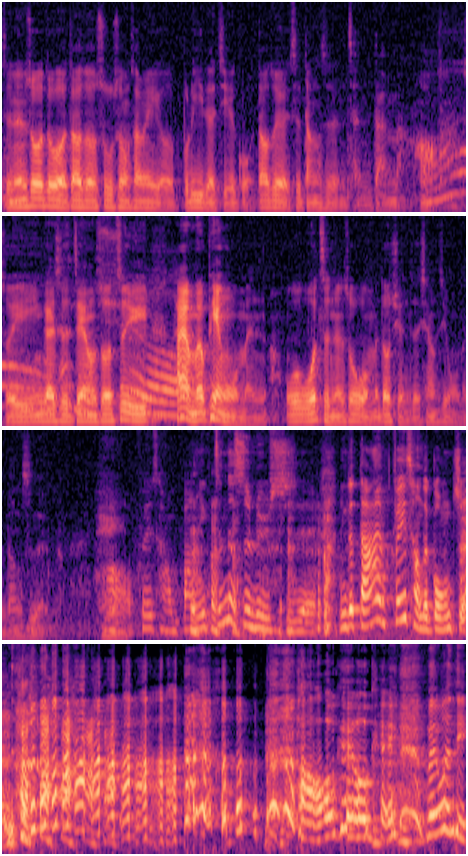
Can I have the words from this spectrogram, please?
只能说如果到时候诉讼上面有不利的结果，到最后也是当事人承担嘛，哈，所以应该是这样说。至于他有没有骗我们，我我只能说我们都选择相信我们当事人好，非常棒，你真的是律师哎，你的答案非常的公正。好，OK OK，没问题。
